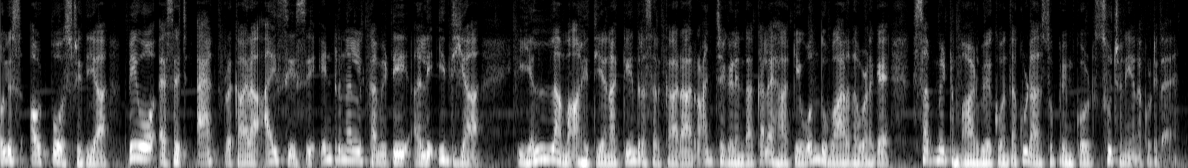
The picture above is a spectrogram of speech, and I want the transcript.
ಪೊಲೀಸ್ ಔಟ್ಪೋಸ್ಟ್ ಇದೆಯಾ? P O S H act ಪ್ರಕಾರ I C C internal committee ಅಲ್ಲಿ ಇದೆಯಾ? ಎಲ್ಲ ಮಾಹಿತಿಯನ್ನು ಕೇಂದ್ರ ಸರ್ಕಾರ ರಾಜ್ಯಗಳಿಂದ ಕಲೆ ಹಾಕಿ ಒಂದು ವಾರದ ಒಳಗೆ ಸಬ್ಮಿಟ್ ಮಾಡಬೇಕು ಅಂತ ಕೂಡ ಸುಪ್ರೀಂ ಕೋರ್ಟ್ ಸೂಚನೆಯನ್ನು ಕೊಟ್ಟಿದೆ.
